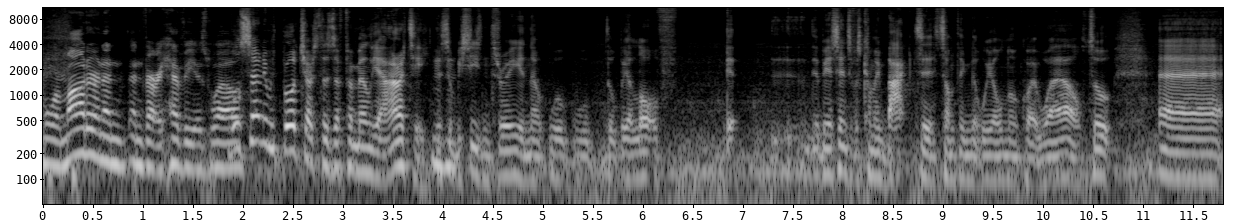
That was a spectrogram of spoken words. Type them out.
more modern and, and very heavy as well? Well, certainly with Broadchurch, there's a familiarity. This will Mhm. be season three, and there will, will, there'll be a lot of. There'll be a sense of us coming back to something that we all know quite well. So uh,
